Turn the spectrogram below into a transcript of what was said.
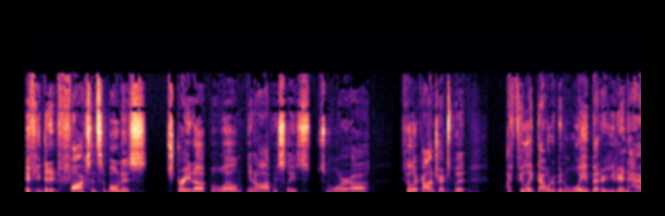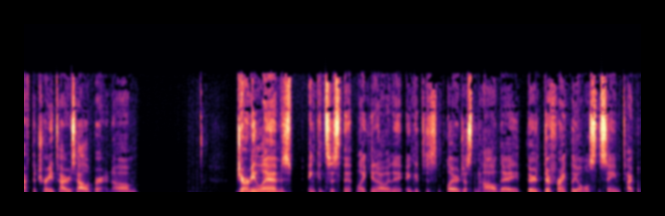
If you did it Fox and Sabonis straight up, well, you know, obviously some more uh, filler contracts, but I feel like that would have been way better. You didn't have to trade Tyrese Halliburton. Um, Jeremy Lamb's inconsistent, like you know, an inconsistent player. Justin Holiday, they're they're frankly almost the same type of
